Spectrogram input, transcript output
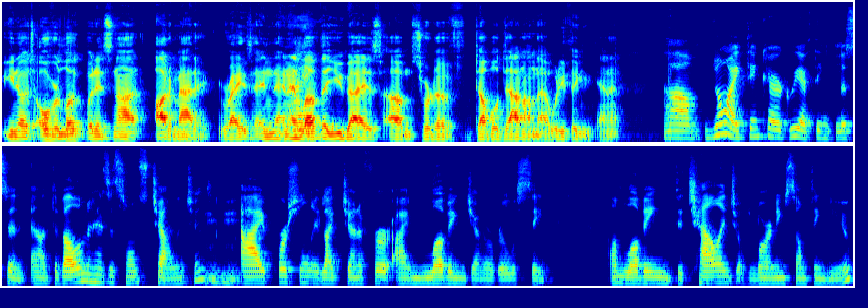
you know it's overlooked, but it's not automatic, right? And and I love that you guys um, sort of double down on that. What do you think, Anna? Um, no, I think I agree. I think, listen, uh, development has its own challenges. Mhm. I personally, like Jennifer, I'm loving general real estate. I'm loving the challenge of learning something new.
